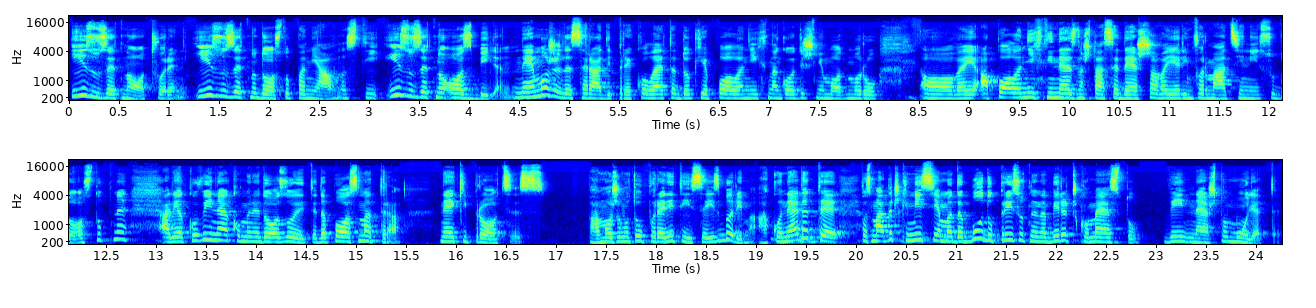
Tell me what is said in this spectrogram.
izuzetno otvoren, izuzetno dostupan javnosti, izuzetno ozbiljan. Ne može da se radi preko leta dok je pola njih na godišnjem odmoru, ovaj, a pola njih ni ne zna šta se dešava jer informacije nisu dostupne. Ali ako vi nekome ne dozvolite da posmatra neki proces, Pa možemo to uporediti i sa izborima. Ako ne date posmatračkim misijama da budu prisutne na biračkom mestu, vi nešto muljate.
